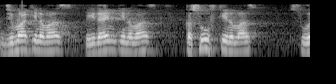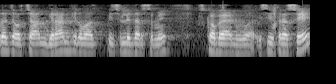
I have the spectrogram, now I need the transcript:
جمعہ کی نماز، عیدین کی نماز، کسوف کی نماز، سورج اور چاند گرہن کی نماز پچھلے درس میں اس کا بیان ہوا۔ اسی طرح سے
